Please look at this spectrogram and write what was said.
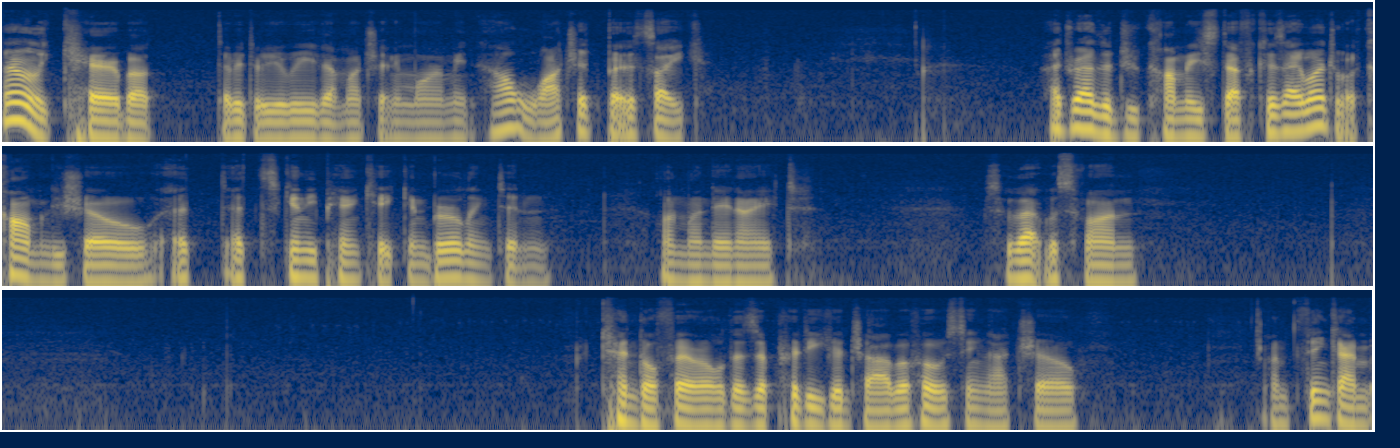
don't really care about WWE that much anymore. I mean, I'll watch it, but it's like I'd rather do comedy stuff because I went to a comedy show at, at Skinny Pancake in Burlington on Monday night, so that was fun. Kendall Farrell does a pretty good job of hosting that show. I think I'm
